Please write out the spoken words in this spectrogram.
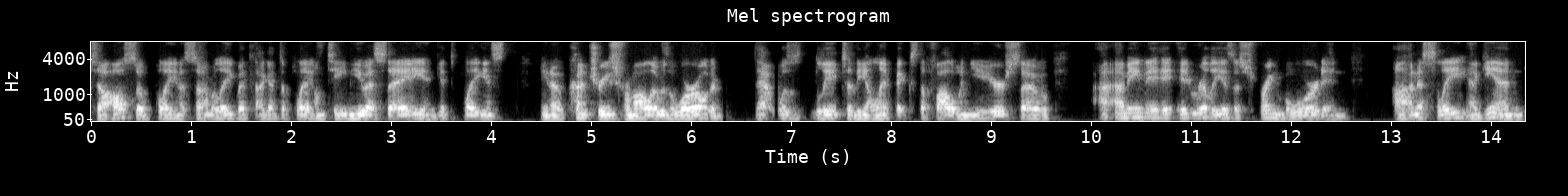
to also play in a summer league, but I got to play on Team USA and get to play against you know, countries from all over the world. And that was lead to the Olympics the following year. So, I, I mean, it, it, really is a springboard. And honestly, again,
